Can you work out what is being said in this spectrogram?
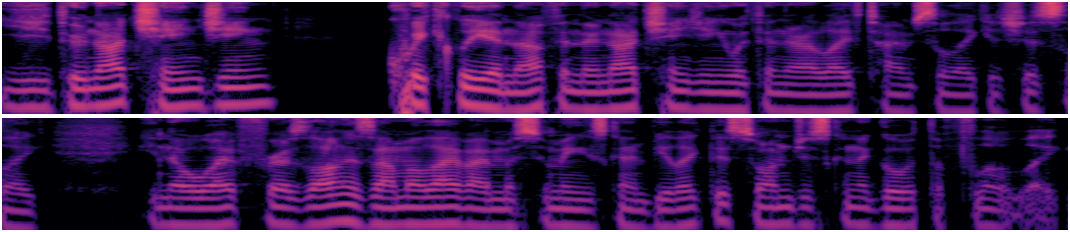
you they're not changing quickly enough and they're not changing within our lifetime. So like it's just like you know what? For as long as i'm alive i'm assuming it's going to be like this. So i'm just going to go with the flow. Like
